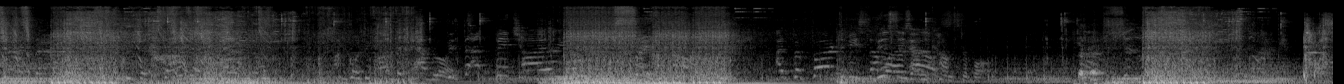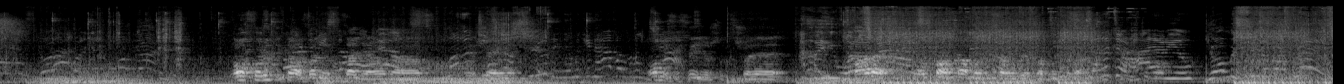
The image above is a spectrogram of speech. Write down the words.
die. Ajde. Did that bitch hire you? I prefer to be somewhere This is else. uncomfortable. Čekaj. Ovo koristi kao zadnje, zadnje ovoga rješenje. Ovo mi se sviđa što, što je Pare ostao samo i samo ubio sa bližega. Senator hire you? Your machine in my place.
